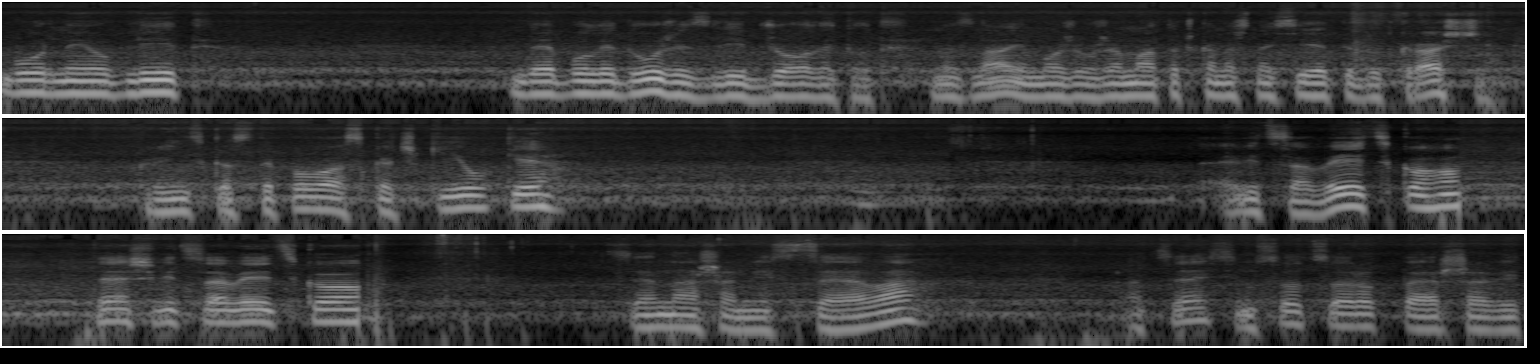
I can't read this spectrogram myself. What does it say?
Бурний обліт. Де були дуже злі бджоли тут. Не знаю, може вже маточка почне сіяти будуть краще. Українська степова з. Від Савицького. Теж від Савицького. Це наша місцева. А це 741 від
